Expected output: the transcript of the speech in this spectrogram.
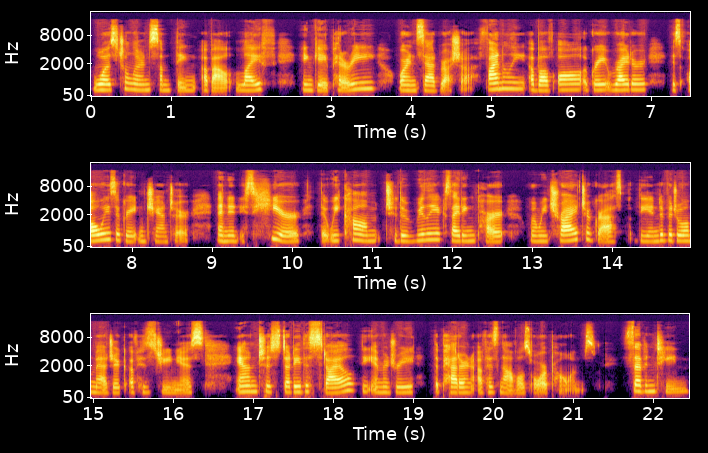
was to learn something about life in gay Paris or in sad Russia. Finally, above all, a great writer is always a great enchanter, and it is here that we come to the really exciting part when we try to grasp the individual magic of his genius and to study the style, the imagery, the pattern of his novels or poems. 17.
